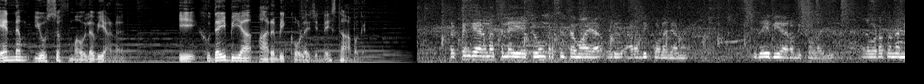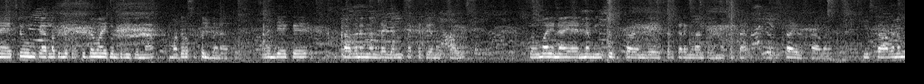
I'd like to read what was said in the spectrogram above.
എൻ എം യൂസഫ് മൗലവിയാണ് ഈ ഹുദൈബിയ അറബിക് കോളേജിന്റെ സ്ഥാപകൻ. തെക്കൻ കേരളത്തിലെ ഏറ്റവും പ്രസിദ്ധമായ ഒരു അറബിക് കോളേജാണ് ഉദയബിയ അറബിക് കോളേജ്. അതോടൊപ്പം തന്നെ ഏറ്റവും കേരളത്തിൽ പ്രസിദ്ധമായി കൊണ്ടിരിക്കുന്ന മദ്രസത്തുൽ ബനാത്ത്. അതിന്റെയൊക്കെ സ്ഥാപനങ്ങളുടെ ജനറൽ സെക്രട്ടറിയാണ് ഉസ്താവ് ബഹുമാനായ എൻ എം യൂസുഫ് ഉസ്താവിന്റെ സർക്കാരങ്ങളാൽ തുടങ്ങപ്പെട്ട മഹത്തായ സ്ഥാപനം. ഈ സ്ഥാപനം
